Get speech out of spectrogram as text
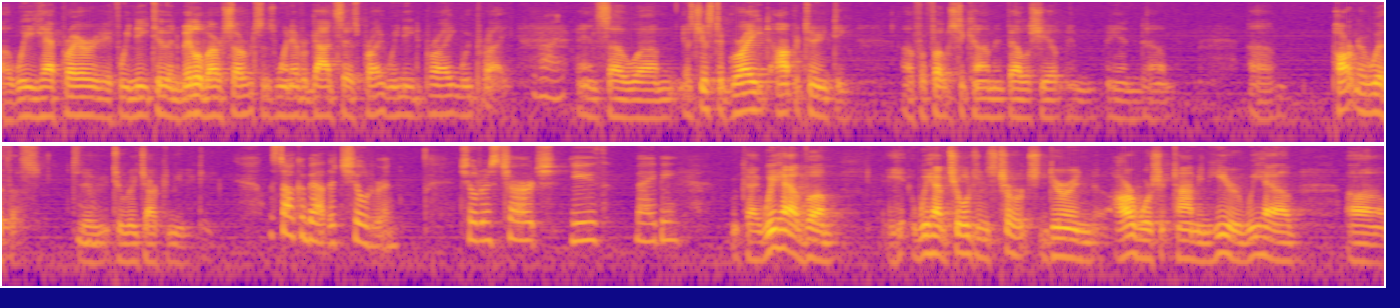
Uh, we have prayer if we need to in the middle of our services. Whenever God says pray, we need to pray, we pray. Right. And so um, it's just a great opportunity uh, for folks to come and fellowship and, and um, um, partner with us to, to reach our community. Let's talk about the children. Children's church, youth, maybe. Okay, we have um, we have children's church during our worship time in here. We have uh,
